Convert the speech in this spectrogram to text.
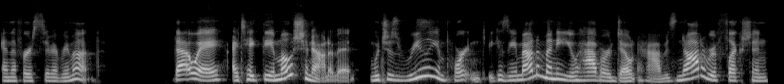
and the first of every month. That way, I take the emotion out of it, which is really important because the amount of money you have or don't have is not a reflection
